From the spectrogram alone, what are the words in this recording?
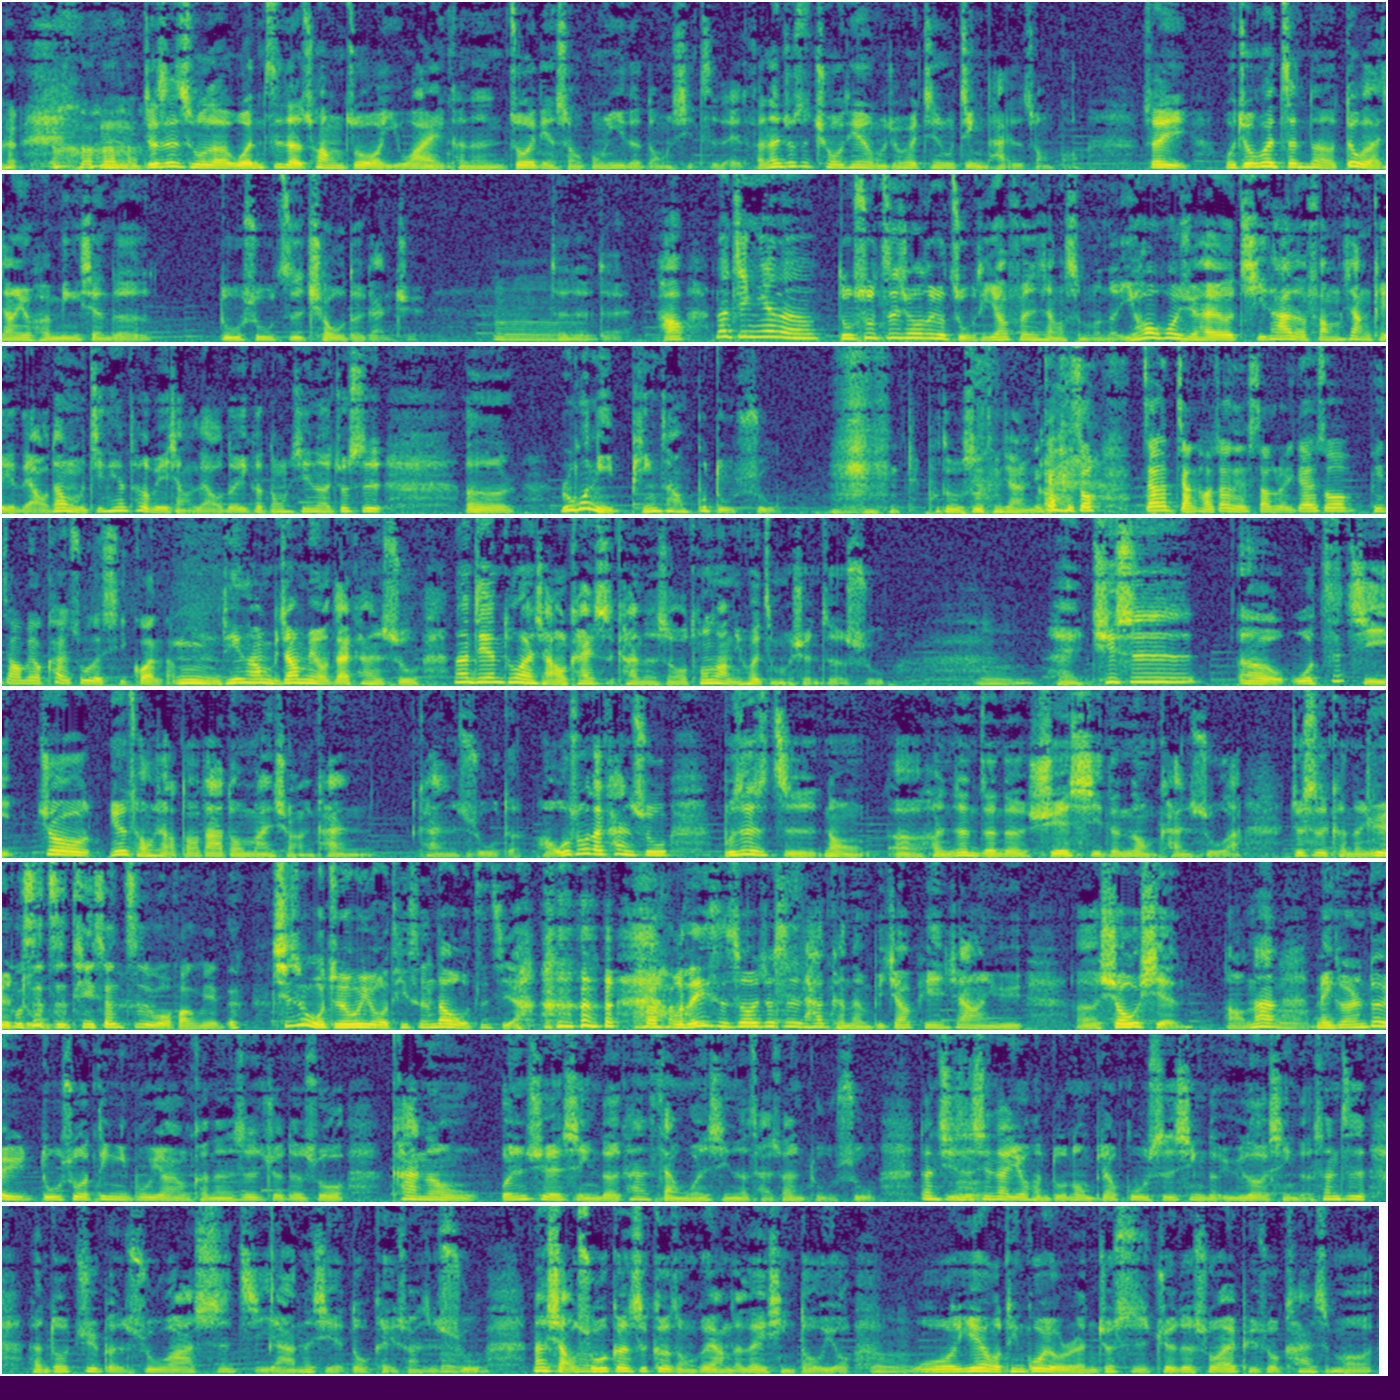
嗯，就是除了文字的创作以外，可能做一点手工艺的东西之类的。反正就是秋天，我就会进入静态的状况，所以我就会真的对我来讲有很明显的读书之秋的感觉。嗯，对对对。好，那今天呢，读书之秋这个主题要分享什么呢？以后或许还有其他的方向可以聊，但我们今天特别想聊的一个东西呢，就是呃，如果你平常不读书。不读书听起来很高。应该说这样讲好像有点伤人。应该说平常没有看书的习惯了。嗯，平常比较没有在看书。那今天突然想要开始看的时候，通常你会怎么选择书？嗯，嘿，其实呃，我自己就因为从小到大都蛮喜欢看看书的。好，我说的看书不是指那种呃很认真的学习的那种看书啦，就是可能阅读，不是指提升自我方面的。其实我觉得我有提升到我自己啊。我的意思说，就是他可能比较偏向于呃休闲。好，那每个人对于读书的定义不一样，有可能是觉得说看那种文学型的、看散文型的才算读书，但其实现在有很多那种比较故事性的、娱乐性的，甚至很多剧本书啊、诗集啊那些都可以算是书。那小说更是各种各样的类型都有。我也有听过有人就是觉得说，哎，比如说看什么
